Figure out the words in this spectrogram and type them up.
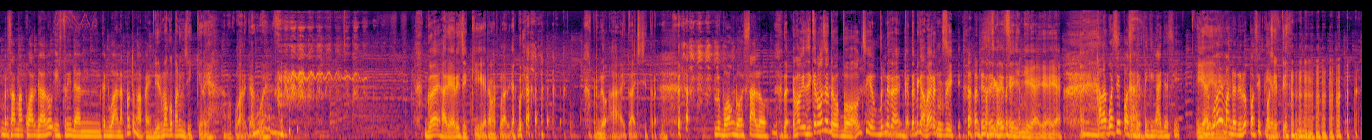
bersama keluarga lo, istri dan kedua anak lo tuh ngapain? Di rumah gue paling zikir ya sama keluarga gue. Hmm. gue hari-hari zikir sama keluarga gue. Berdoa itu aja sih ter. Lu bohong dosa lo. Emang zikir masa do bohong sih bener Tapi gak bareng sih Di Masing-masing Iya iya iya Kalau gue sih positive thinking aja sih. Iya, Hidup iya, gue iya. emang dari dulu positif. Positif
